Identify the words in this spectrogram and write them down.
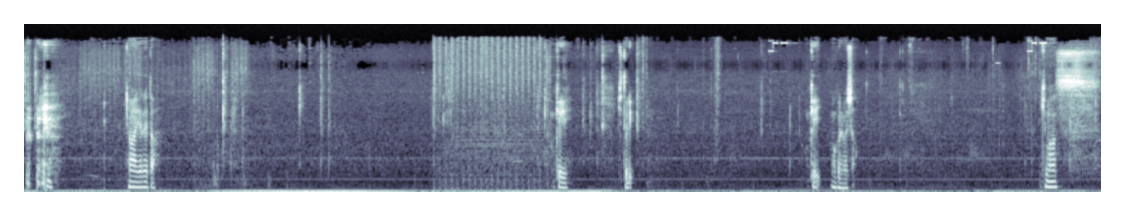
ああやられた。オッケー一人オッケーわかりました。いきます。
